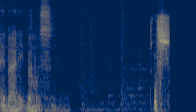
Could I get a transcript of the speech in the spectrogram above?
eh ben allez, Bamos. Ouf.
